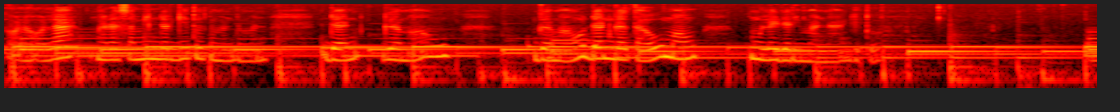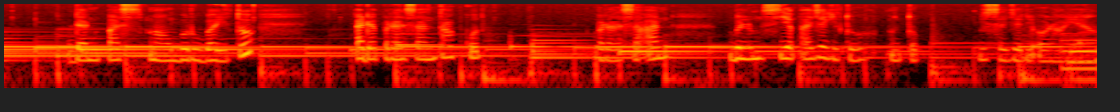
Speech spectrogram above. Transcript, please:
Seolah-olah ngerasa minder gitu teman-teman. Dan gak mau gak mau dan gak tahu mau mulai dari mana pas mau berubah itu ada perasaan takut perasaan belum siap aja gitu untuk bisa jadi orang yang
